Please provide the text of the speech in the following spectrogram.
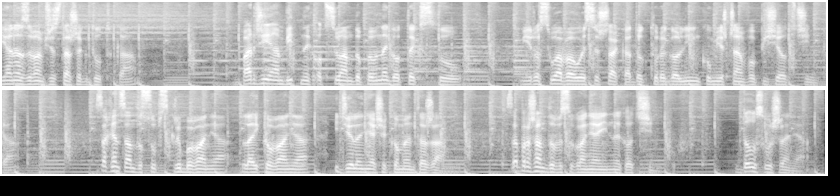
Ja nazywam się Staszek Dudka. Bardziej ambitnych odsyłam do pełnego tekstu Mirosława Łysyszaka, do którego linku mieszczam w opisie odcinka. Zachęcam do subskrybowania, lajkowania i dzielenia się komentarzami. Zapraszam do wysłuchania innych odcinków. Do usłyszenia.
